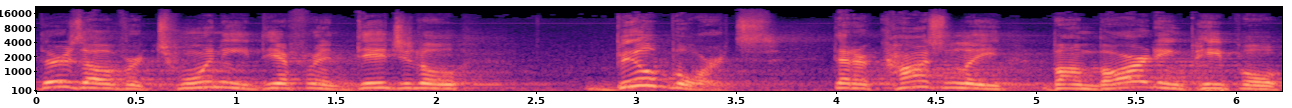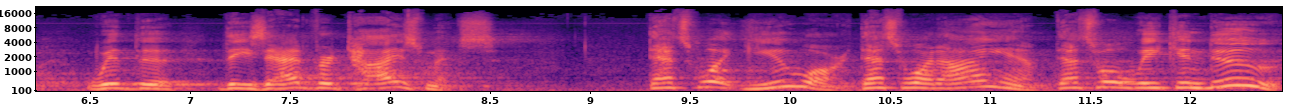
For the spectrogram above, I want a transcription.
there's over 20 different digital billboards that are constantly bombarding people with the, these advertisements. That's what you are. That's what I am. That's what we can do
